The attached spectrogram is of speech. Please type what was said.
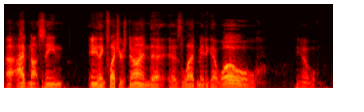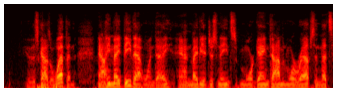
Uh, I've not seen anything Fletcher's done that has led me to go, whoa, you know, this guy's a weapon. Now he may be that one day, and maybe it just needs more game time and more reps, and that's,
